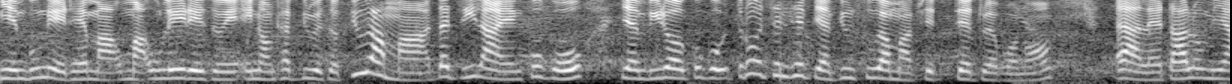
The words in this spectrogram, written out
မြင်ဘူးနေတဲ့မှာဥမာဦးလေးတွေဆိုရင်အိမ်အောင်ထပ်ပြုရဆိုပြုရမှာအသက်ကြီးလာရင်ကိုကိုပြန်ပြီးတော့ကိုကိုသူတို့အချင်းချင်းပြန်ပြုစုရမှာဖြစ်တဲ့အတွက်ပေါ့နော်အဲ့ဒါလည်းတားလို့မရ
